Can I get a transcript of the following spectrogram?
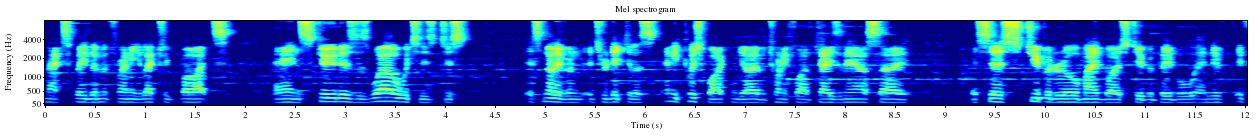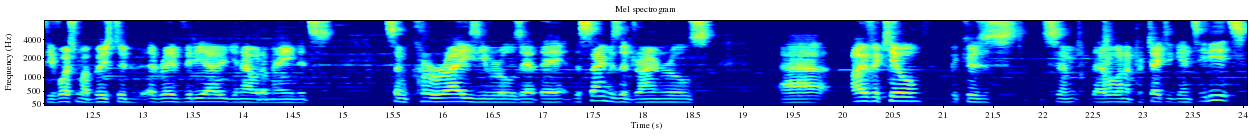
max speed limit for any electric bikes and scooters as well, which is just it's not even it's ridiculous. Any push bike can go over 25k's an hour, so it's a stupid rule made by stupid people. And if, if you've watched my boosted rev video, you know what I mean. It's some crazy rules out there. The same as the drone rules. Uh, overkill because some they want to protect against idiots.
